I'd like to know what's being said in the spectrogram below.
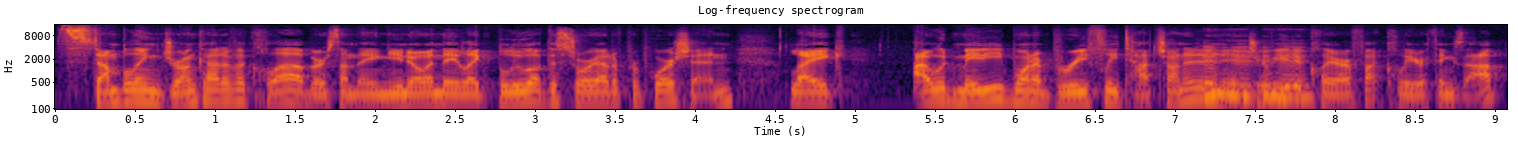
stumbling drunk out of a club or something you know and they like blew up the story out of proportion like I would maybe want to briefly touch on it in an Mm-hmm, interview to clarify, clear things up.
